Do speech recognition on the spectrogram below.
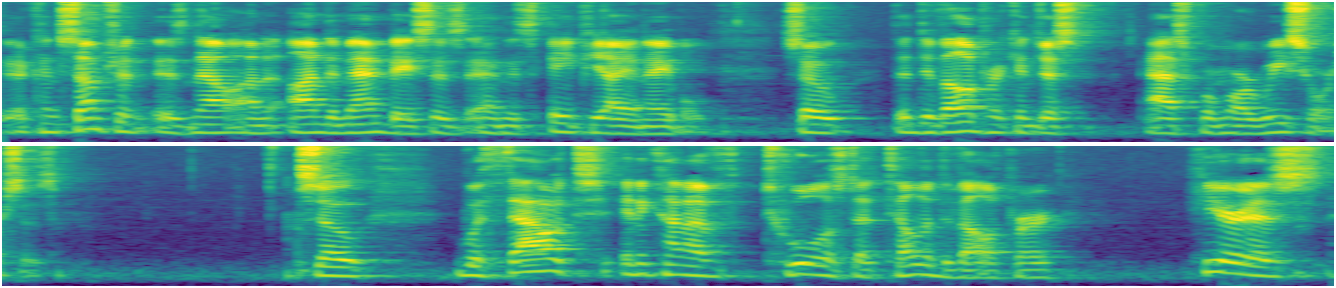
uh, consumption is now on an on-demand basis and it's API enabled. So the developer can just ask for more resources. So without any kind of tools that tell the developer, here is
